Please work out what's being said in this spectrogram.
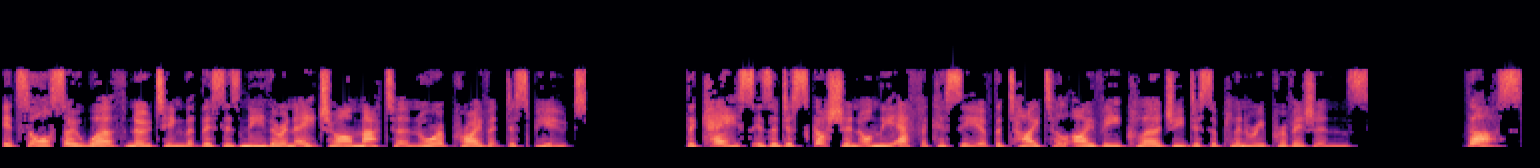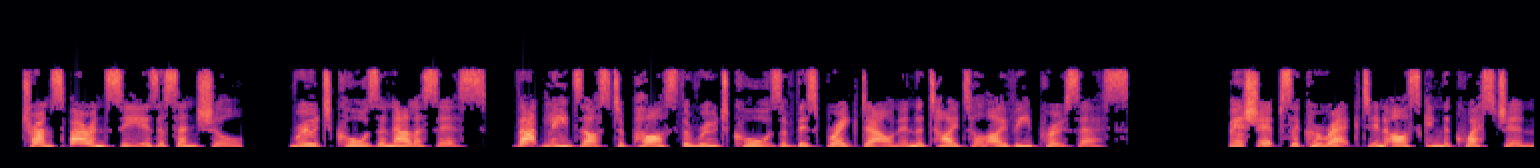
It's also worth noting that this is neither an HR matter nor a private dispute. The case is a discussion on the efficacy of the Title IV clergy disciplinary provisions. Thus, transparency is essential. Root cause analysis. That leads us to pass the root cause of this breakdown in the Title IV process. Bishops are correct in asking the question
